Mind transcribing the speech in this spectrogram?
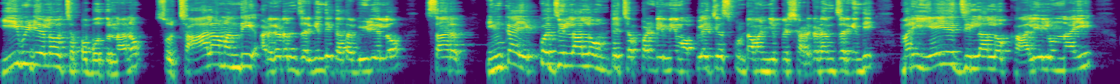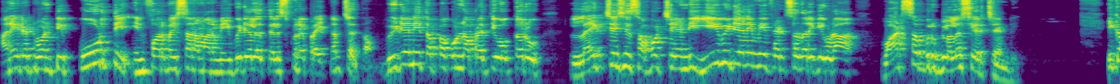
ఈ వీడియోలో చెప్పబోతున్నాను. సో చాలా మంది అడగడం జరిగింది గత వీడియోలో. సార్ ఇంకా ఎక్కువ జిల్లాల్లో ఉంటే చెప్పండి మేము అప్లై చేసుకుంటామని చెప్పేసి అడగడం జరిగింది. మరి ఏ ఏ జిల్లాల్లో ఖాళీలు ఉన్నాయి అనేటటువంటి పూర్తి ఇన్ఫర్మేషన్ మనం ఈ వీడియోలో తెలుసుకునే ప్రయత్నం చేద్దాం. వీడియోని తప్పకుండా ప్రతి ఒక్కరూ లైక్ చేసి సపోర్ట్ చేయండి. ఈ వీడియోని మీ ఫ్రెండ్స్ అందరికీ కూడా వాట్సాప్ గ్రూప్లలో షేర్ చేయండి. ఇక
